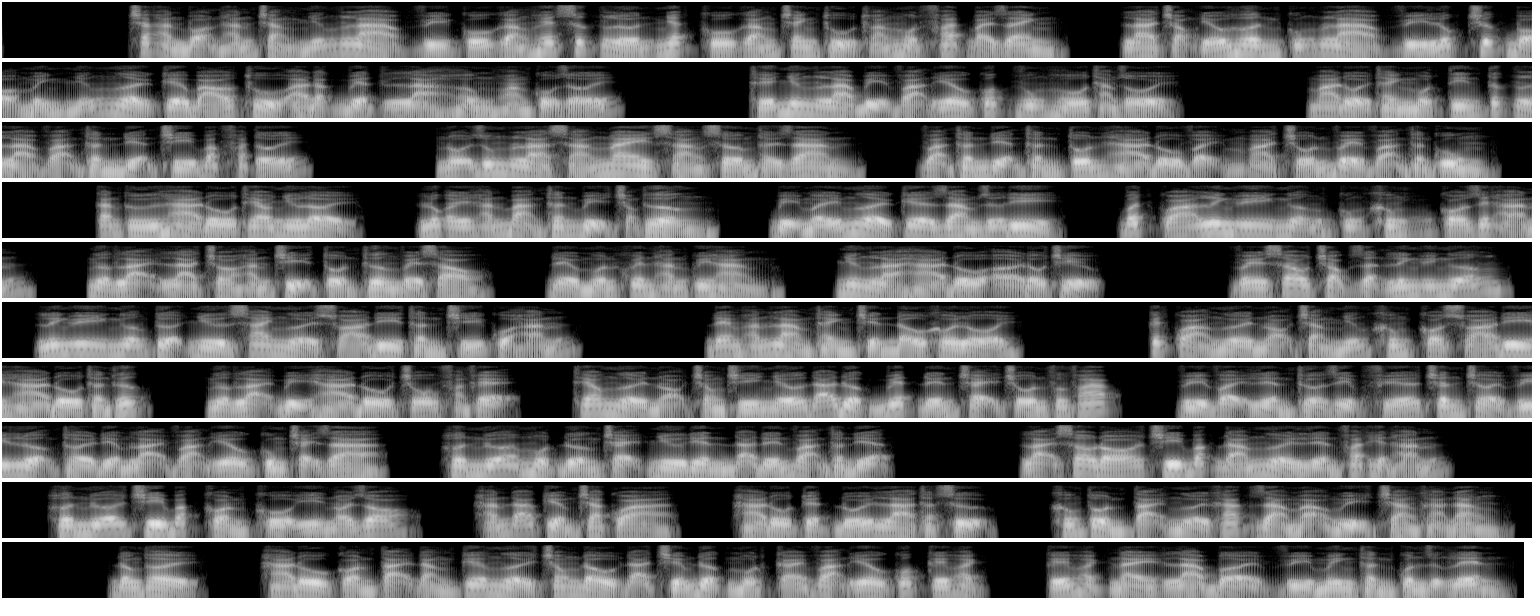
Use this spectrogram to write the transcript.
Chắc hẳn bọn hắn chẳng những là vì cố gắng hết sức lớn nhất cố gắng tranh thủ thoáng một phát bài danh, là trọng yếu hơn cũng là vì lúc trước bỏ mình những người kia báo thù A đặc biệt là hồng hoang cổ giới. Thế nhưng là bị vạn yêu quốc vung hố thảm rồi. Mà đổi thành một tin tức là vạn thần điện chi bắc phát tới. Nội dung là sáng nay sáng sớm thời gian, vạn thần điện thần tôn Hà Đồ vậy mà trốn về vạn thần cung. Căn cứ Hà Đồ theo như lời, lúc ấy hắn bản thân bị trọng thương, bị mấy người kia giam giữ đi, bất quá Linh uy ngưỡng cũng không có giết hắn, ngược lại là cho hắn trị tổn thương về sau, đều muốn khuyên hắn quy hàng, nhưng là Hà Đồ ở đầu chịu. Về sau chọc giận Linh uy ngưỡng, Linh uy ngưỡng tựa như sai người xóa đi thần trí của hắn, đem hắn làm thành chiến đấu khôi lỗi. Kết quả người nọ chẳng những không có xóa đi Hà Đồ thần thức, ngược lại bị Hà Đồ trô phản vệ, theo người nọ trong trí nhớ đã được biết đến chạy trốn phương pháp, vì vậy liền thừa dịp phía chân trời vi lượng thời điểm lại vạn yêu cung chạy ra, hơn nữa một đường chạy như điên đã đến vạn thần điện. Lại sau đó chi bắc đám người liền phát hiện hắn. Hơn nữa chi bắc còn cố ý nói rõ, hắn đã kiểm tra qua, hà đồ tuyệt đối là thật sự, không tồn tại người khác giả mạo ngụy trang khả năng. Đồng thời, hà đồ còn tại đằng kia người trong đầu đã chiếm được một cái vạn yêu quốc kế hoạch, kế hoạch này là bởi vì minh thần quân dựng lên.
